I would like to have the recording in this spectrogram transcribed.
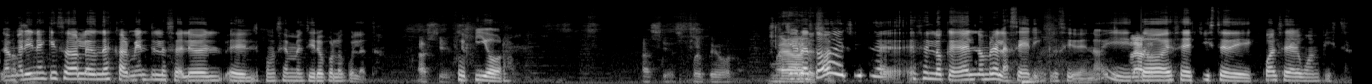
La marina quiso darle un escarmiento y le salió el, el ¿cómo se llama? El tiro por la culata. Así es, Fue peor. así es, fue peor. Y Ahora sí. todo el chiste es lo que da el nombre a la serie, inclusive, ¿no? Y Claro. todo ese chiste de cuál será el One Piece.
